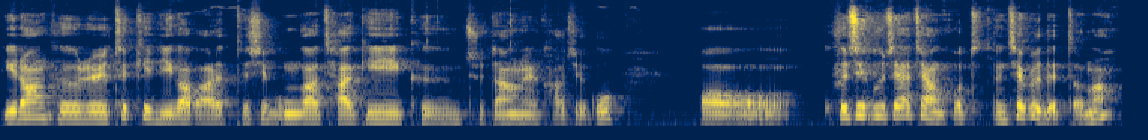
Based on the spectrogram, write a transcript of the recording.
이런 글을 특히 네가 말했듯이 뭔가 자기 그 주장을 가지고 어 흐지부지하지 않고 어쨌든. 책을 냈잖아?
